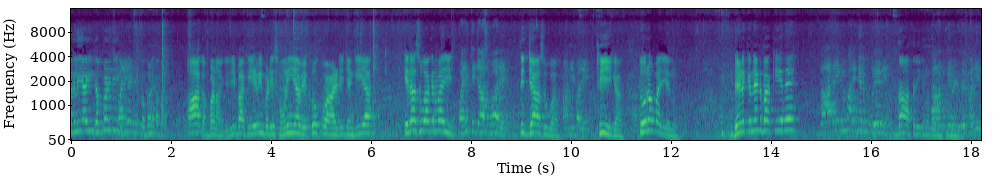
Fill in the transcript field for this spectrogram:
ਅਗਲੀ ਆ ਗਈ ਗੱਬਣ ਜੀ। ਭਾਜੀ ਇੱਕ ਗੱਬਣ ਗੱਬਣ ਆ ਗੱਬਣ ਆ ਗਈ ਜੀ। ਬਾਕੀ ਇਹ ਵੀ ਬੜੀ ਸੋਹਣੀ ਆ ਵੇਖੋ ਕੁਆਲਿਟੀ ਚੰਗੀ ਆ। ਇਹਦਾ ਸੂਆ ਕਿਨਵਾ ਜੀ? ਭਾਜੀ ਤੀਜਾ ਸੁਭਾ ਜੇ। ਤੀਜਾ ਸੂਆ। ਹਾਂਜੀ ਭਾਜੀ ਠੀਕ ਆ। ਤੋਰੋ ਭਾਜੀ ਇਹਨੂੰ। ਦਿਨ ਕਿੰਨੇ ਕ ਬਾਕੀ ਇਹਦੇ? 10 ਤਰੀਕ ਨੂੰ ਭਾਜੀ ਦਿਨ ਪੂਰੇ ਨੇ। 10 ਤਰੀਕ ਨੂੰ 10 ਦਿਨ ਪੂਰੇ ਭਾਜੀ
